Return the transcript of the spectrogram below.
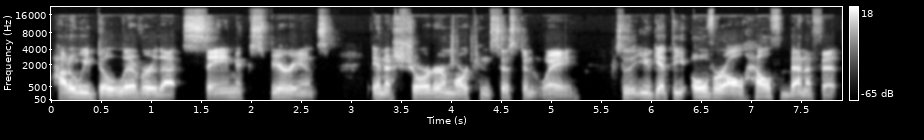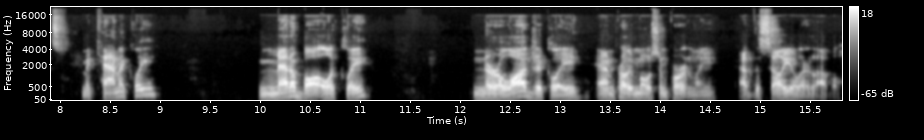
how do we deliver that same experience in a shorter, more consistent way so that you get the overall health benefits mechanically, metabolically, neurologically, and probably most importantly, at the cellular level.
